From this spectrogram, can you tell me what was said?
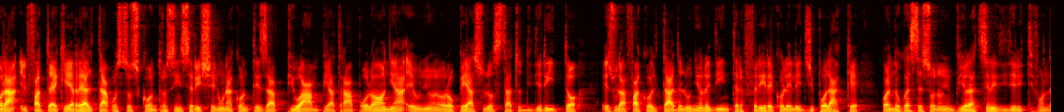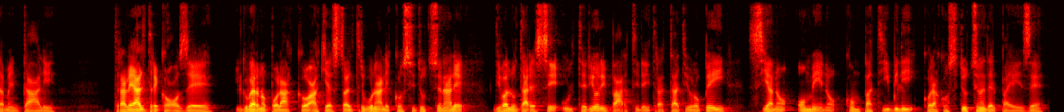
Ora, il fatto è che in realtà questo scontro si inserisce in una contesa più ampia tra Polonia e Unione Europea sullo Stato di diritto e sulla facoltà dell'Unione di interferire con le leggi polacche quando queste sono in violazione di diritti fondamentali. Tra le altre cose, il governo polacco ha chiesto al Tribunale Costituzionale di valutare se ulteriori parti dei trattati europei siano o meno compatibili con la Costituzione del Paese.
